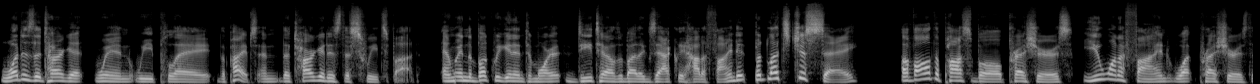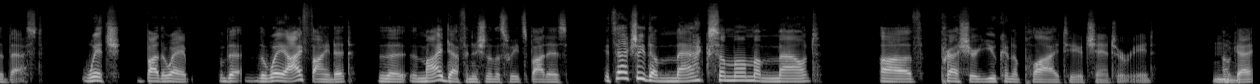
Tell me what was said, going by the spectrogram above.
what is the target when we play the pipes? And the target is the sweet spot. And in the book, we get into more details about exactly how to find it. But let's just say, of all the possible pressures, you want to find what pressure is the best, which, by the way, the, the way I find it, the, my definition of the sweet spot is it's actually the maximum amount of pressure you can apply to your chanter reed. Mm. Okay.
